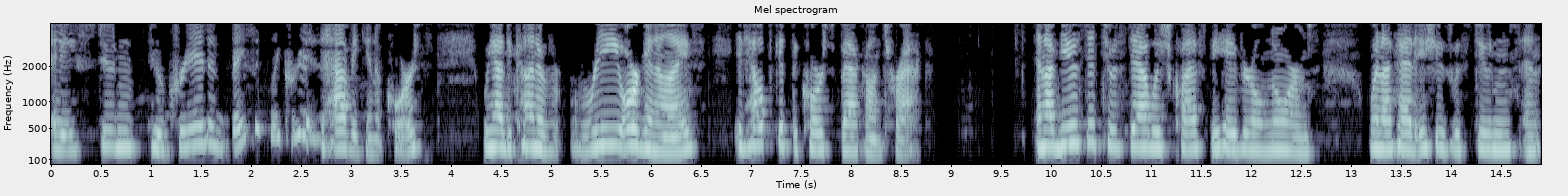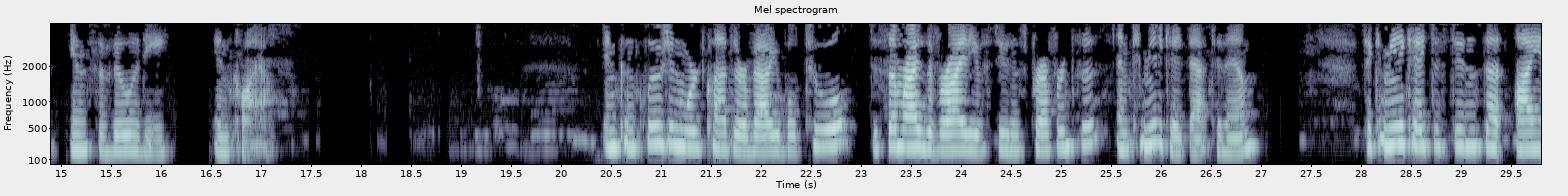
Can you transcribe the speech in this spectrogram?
a student who created, basically created havoc in a course. We had to kind of reorganize. It helped get the course back on track. And I've used it to establish class behavioral norms when I've had issues with students and incivility in class. In conclusion, word clouds are a valuable tool to summarize the variety of students' preferences and communicate that to them. To communicate to students that I,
